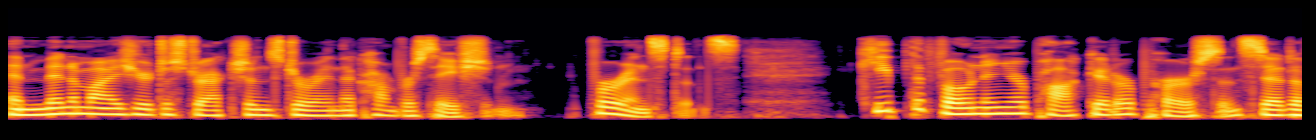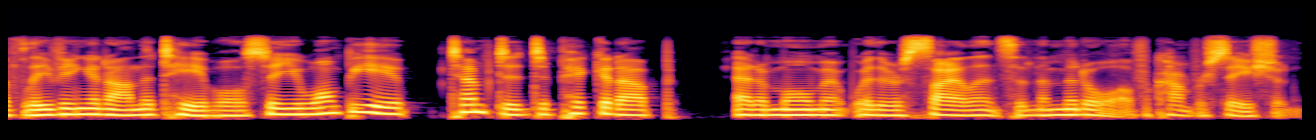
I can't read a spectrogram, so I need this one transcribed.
and minimize your distractions during the conversation. For instance, keep the phone in your pocket or purse instead of leaving it on the table so you won't be tempted to pick it up at a moment where there's silence in the middle of a conversation.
